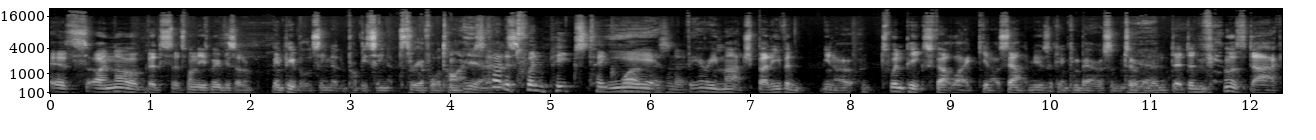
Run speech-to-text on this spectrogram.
say, it's I know it's it's one of these movies that have been people have seen it have probably seen it three or four times. Yeah. And kind of it's- Twin Peaks take yeah, one, isn't it? very much. But even you know, Twin Peaks felt like you know Sound of Music in comparison to Yeah. it. It, it didn't feel as dark.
